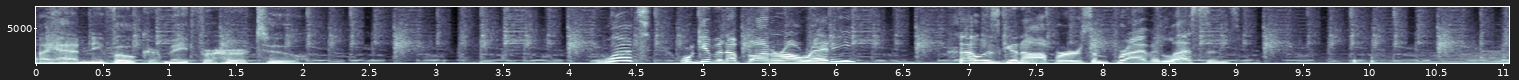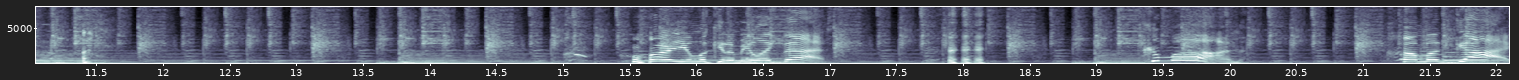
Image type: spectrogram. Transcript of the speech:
I had an evoker made for her, too. What? We're giving up on her already? I was gonna offer her some private lessons. Why are you looking at me like that? Come on. I'm a guy.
